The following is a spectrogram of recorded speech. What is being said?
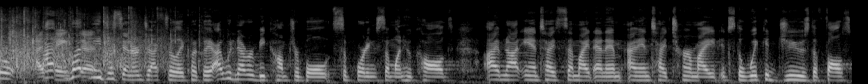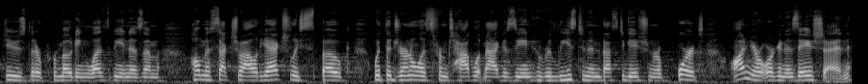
I I- think let that me just interject really quickly. I would never be comfortable supporting someone who called, I'm not anti Semite and I'm, I'm anti termite. It's the wicked Jews, the false Jews that are promoting lesbianism, homosexuality. I actually spoke with the journalist from Tablet Magazine who released an investigation report on your organization.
